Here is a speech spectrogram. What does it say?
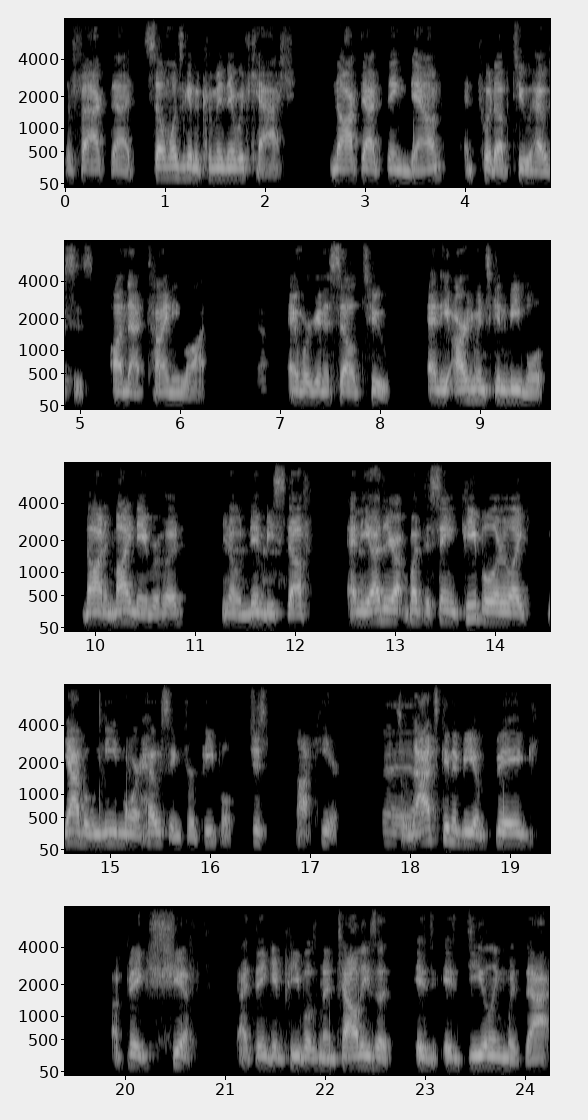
the fact that someone's going to come in there with cash, knock that thing down, and put up two houses on that tiny lot. Yeah. And we're going to sell two. And the argument's going to be, well, not in my neighborhood, you know, NIMBY stuff. And the other, but the same people are like, yeah, but we need more housing for people, just not here. Yeah, so yeah. that's going to be a big, a big shift, I think, in people's mentalities uh, is is dealing with that.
